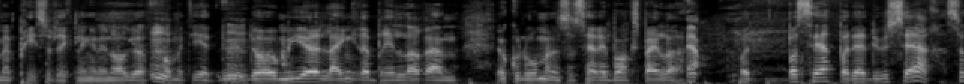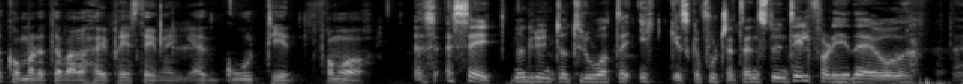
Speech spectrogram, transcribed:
med prisutviklingen i Norge fram i tid. Du, du, har jo mye lengre briller enn økonomene som ser i bakspeilet. Ja. Og Basert på det du ser, så kommer det til å være høy prisstigning en god tid framover jeg ser ikke noen grunn til å tro at det ikke skal fortsette en stund til, fordi det er jo det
